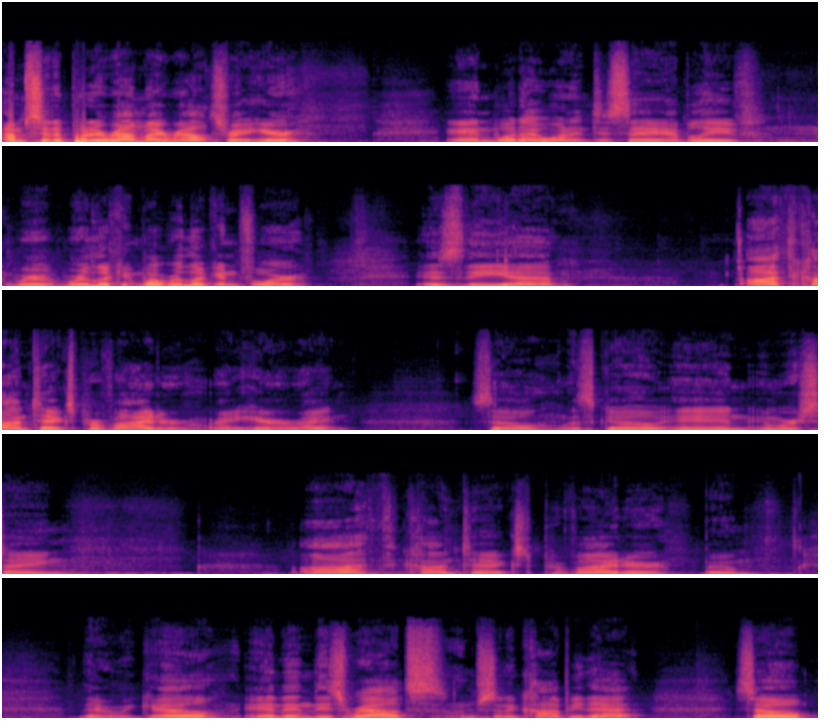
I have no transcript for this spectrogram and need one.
I'm just going to put it around my routes right here. And what I wanted to say, I believe we're, we're looking, what we're looking for is the uh, auth context provider right here, right? So let's go in and we're saying auth context provider, boom. There we go. And then these routes, I'm just going to copy that. So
